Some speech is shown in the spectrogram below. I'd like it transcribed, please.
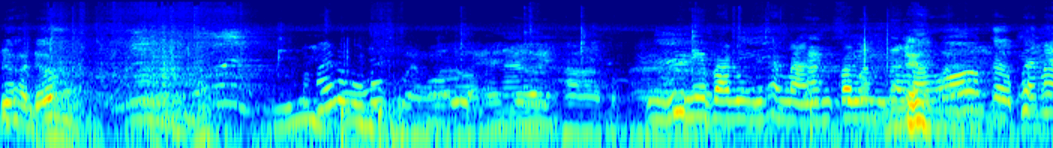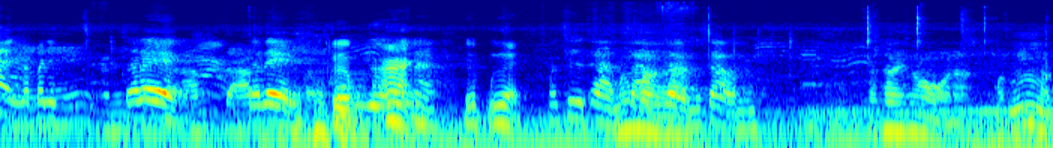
เด้อค่ะเด้อสวยบ่เอ้ยนะเอ้ยนี่ปลาลุงทางหลังปลาลุงทางหลังอ๋อเกิดภายในแล้วปะนี่แสดงแสดงเกือบอ้ายเกือบเอื้อยมันซื้อฐานสามร้อยมื้อเช้านี่ จะค่อยงอนะ มันกินกับ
